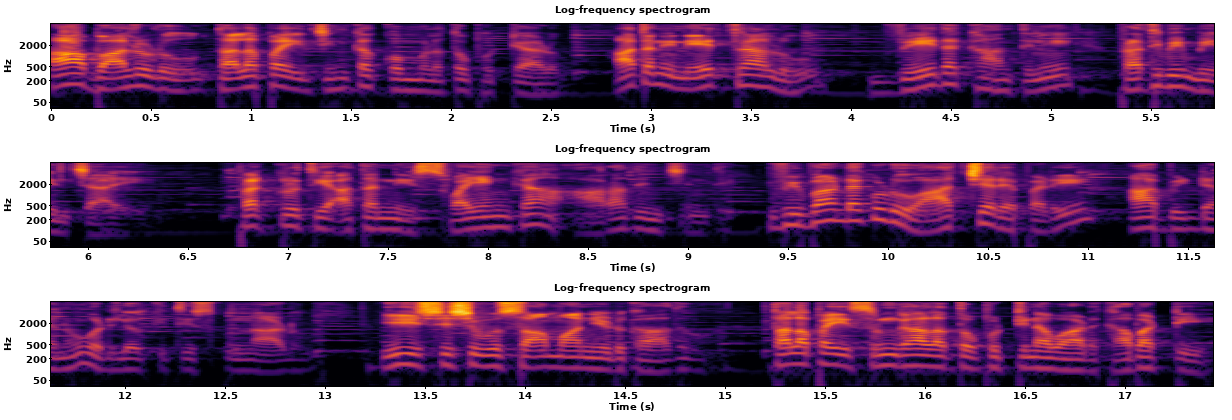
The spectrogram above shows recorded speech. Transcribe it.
ఆ బాలుడు తలపై జింక కొమ్ములతో పుట్టాడు. అతని నేత్రాలు వేదకాంతిని ప్రతిబింబించాయి. ప్రకృతి అతన్ని స్వయంగా ఆరాధించింది. విభాండకుడు ఆశ్చర్యపడి ఆ బిడ్డను ఒడిలోకి తీసుకున్నాడు. ఈ శిశువు సామాన్యుడు కాదు. తలపై శృంగాలతో పుట్టినవాడు కాబట్టి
